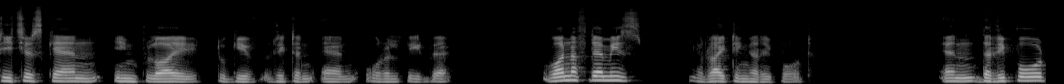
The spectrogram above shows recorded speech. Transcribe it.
teachers can employ to give written and oral feedback. One of them is writing a report. And the report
